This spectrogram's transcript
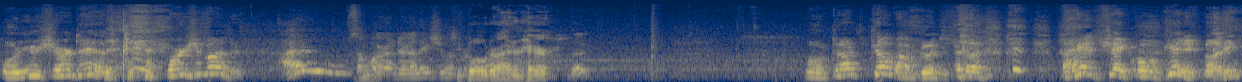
Well, you sure did. Where's your mother? I'm somewhere under. I think she went. She for- blow drying her hair. Look, Well, don't come on, goodness, but a handshake won't get it, buddy.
